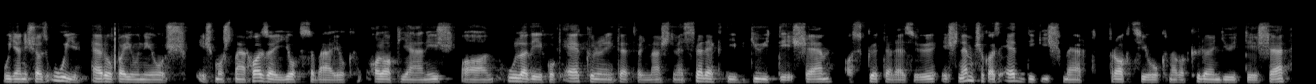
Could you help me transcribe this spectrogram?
ugyanis az új Európai Uniós és most már hazai jogszabályok alapján is a hulladékok elkülönített vagy más neven szelektív gyűjtése az kötelező, és nem csak az eddig ismert frakcióknak a külön gyűjtése,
